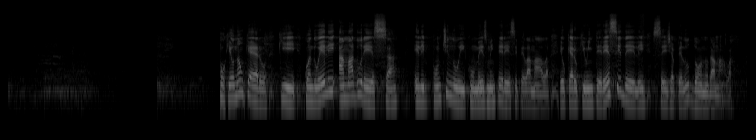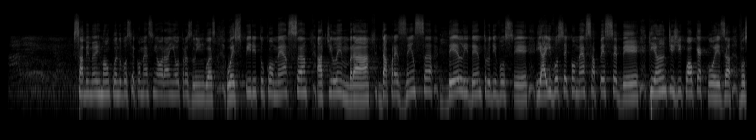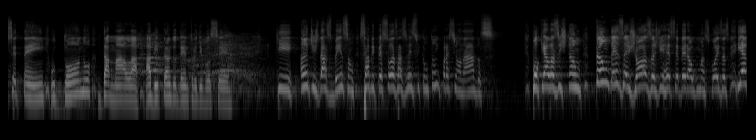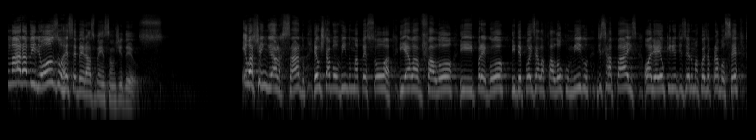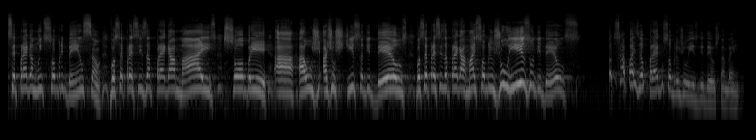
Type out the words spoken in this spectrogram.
Porque eu não quero que quando ele amadureça, ele continue com o mesmo interesse pela mala. Eu quero que o interesse dele seja pelo dono da mala. Sabe, meu irmão, quando você começa a orar em outras línguas, o Espírito começa a te lembrar da presença dele dentro de você, e aí você começa a perceber que antes de qualquer coisa, você tem o dono da mala habitando dentro de você. Que antes das bênçãos, sabe, pessoas às vezes ficam tão impressionadas porque elas estão tão desejosas de receber algumas coisas, e é maravilhoso receber as bênçãos de Deus. Eu achei engraçado, eu estava ouvindo uma pessoa e ela falou e pregou, e depois ela falou comigo, disse: Rapaz, olha, eu queria dizer uma coisa para você. Você prega muito sobre bênção, você precisa pregar mais sobre a, a, a justiça de Deus, você precisa pregar mais sobre o juízo de Deus. Eu disse: Rapaz, eu prego sobre o juízo de Deus também.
